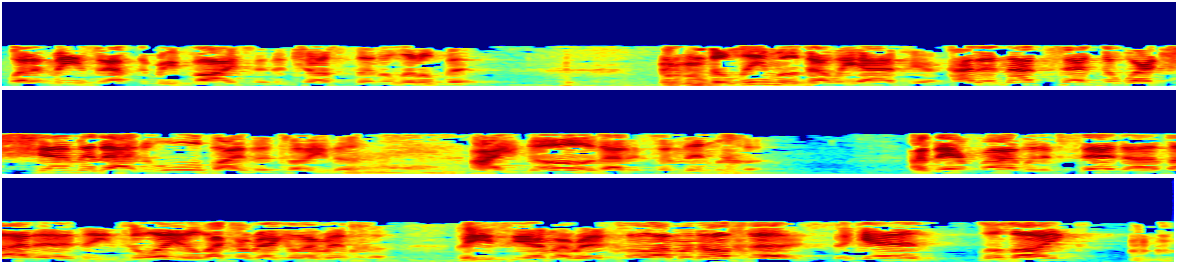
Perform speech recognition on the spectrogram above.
What it means, we have to revise it, adjust it a little bit. the limud that we have here. Had it not said the word shemen at all by the Torah, I know that it's a mincha. And therefore I would have said ah, avada needs oil like a regular mincha. Again, like.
